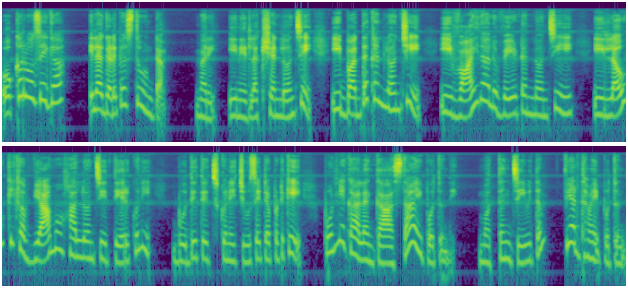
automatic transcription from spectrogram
ఒక్కరోజేగా ఇలా గడిపేస్తూ ఉంటాం. మరి ఈ నిర్లక్ష్యంలోంచి ఈ బద్ధకంలోంచి ఈ వాయిదాలు వేయటంలోంచి ఈ లౌకిక వ్యామోహాల్లోంచి తేరుకుని బుద్ధి తెచ్చుకుని చూసేటప్పటికీ పుణ్యకాలం కాస్త అయిపోతుంది. మొత్తం జీవితం వ్యర్థమైపోతుంది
